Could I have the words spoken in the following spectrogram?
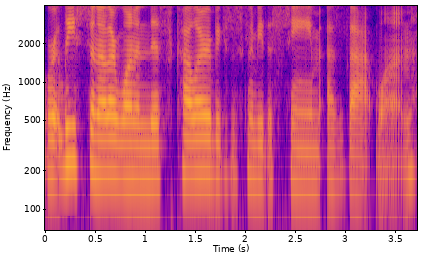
or at least another one in this color because it's going to be the same as that one.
